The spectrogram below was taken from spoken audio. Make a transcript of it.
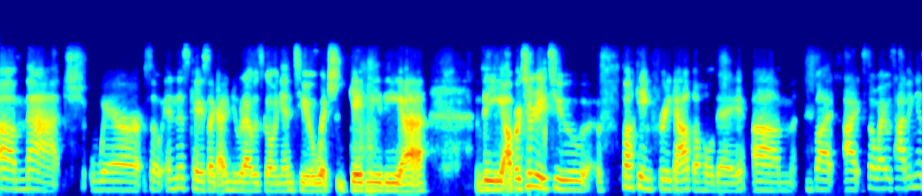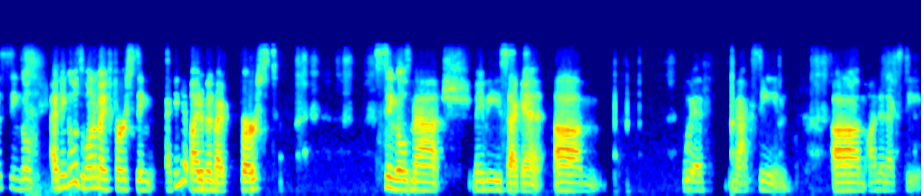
a match where so in this case like i knew what i was going into which gave me the uh the opportunity to fucking freak out the whole day um but i so i was having a single i think it was one of my first thing i think it might have been my first singles match maybe second um with maxine um, on NXT.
